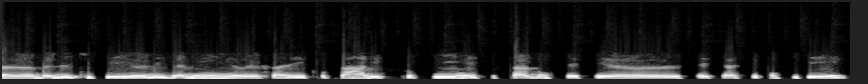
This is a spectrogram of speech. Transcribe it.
Euh, bah, de quitter euh, les amis, euh, enfin les copains, les copines et tout ça, donc ça a été, euh, ça a été assez compliqué.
